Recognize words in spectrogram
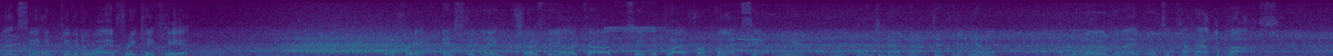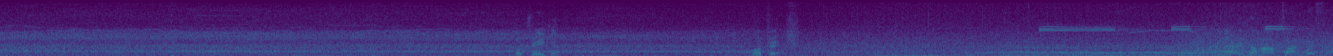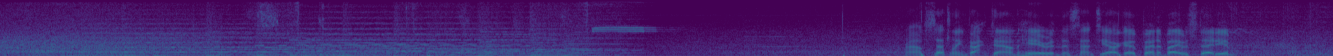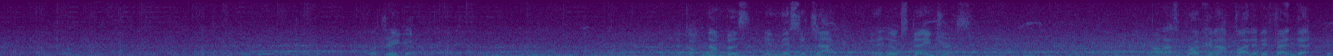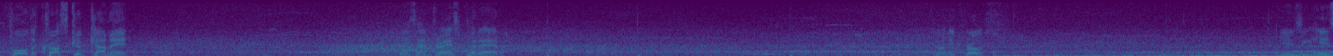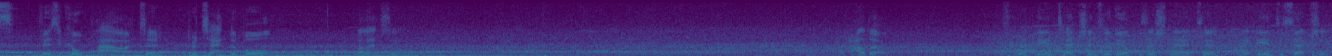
Valencia have given away a free kick here. Referee instantly shows the yellow card to the player from Valencia. Yeah, no qualms about that, definite yellow. On the move and able to cut out the pass. Rodrigo. Modric. And there is the half-time whistle. Settling back down here in the Santiago Bernabeu Stadium. Rodrigo. They've got numbers in this attack, and it looks dangerous. Well, that's broken up by the defender before the cross could come in. Here's Andreas Pereira. Toni Kroos. Using his physical power to protect the ball. Valencia. Ronaldo. Just read the intentions of the opposition there to make the interception.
